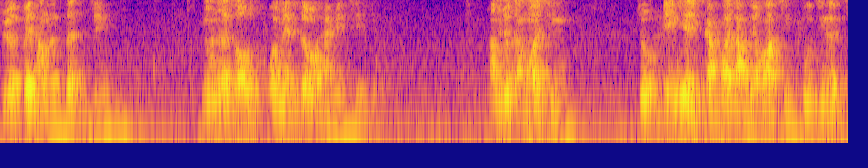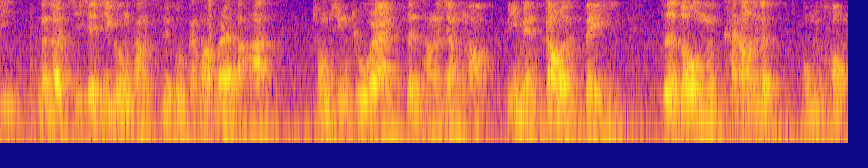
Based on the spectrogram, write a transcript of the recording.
觉得非常的震惊，因为那个时候外面社会还没解严，他们就赶快请，就连夜赶快打电话请附近的机那个机械系工厂师傅赶快回来把它重新涂回来正常的样貌，避免招人非议。这时候我们看到那个，我们从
